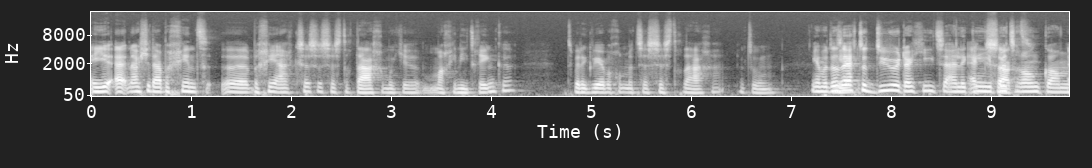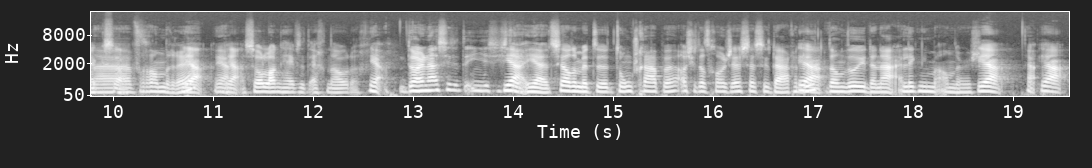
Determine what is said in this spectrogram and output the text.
En, je, en als je daar begint, eh, begin je eigenlijk 66 dagen moet je, mag je niet drinken. Toen ben ik weer begonnen met 66 dagen. En toen, Ja, maar dat is echt te duur dat je iets eigenlijk in je patroon kan eh, veranderen. Hè? ja, ja. ja. zo lang heeft het echt nodig. Daarna zit het in je systeem. Ja, ja, hetzelfde met de tongschapen. Als je dat gewoon 66 dagen Ja. doet, dan wil je daarna eigenlijk niet meer anders. Ja, Ja. ja.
